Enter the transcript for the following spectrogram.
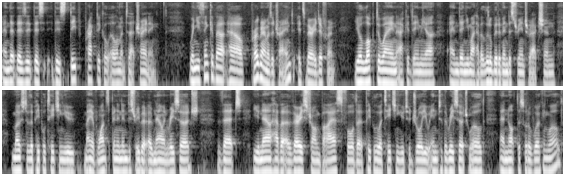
and that there's, a, this deep practical element to that training. When you think about how programmers are trained, it's very different. You're locked away in academia and then you might have a little bit of industry interaction. Most of the people teaching you may have once been in industry but are now in research. That you now have a, a, very strong bias for the people who are teaching you to draw you into the research world and not the sort of working world.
